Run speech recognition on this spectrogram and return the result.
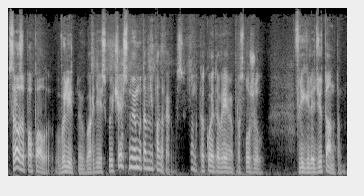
Сразу попал в элитную гвардейскую часть, но ему там не понравилось. Он какое-то время прослужил флигель-адъютантом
